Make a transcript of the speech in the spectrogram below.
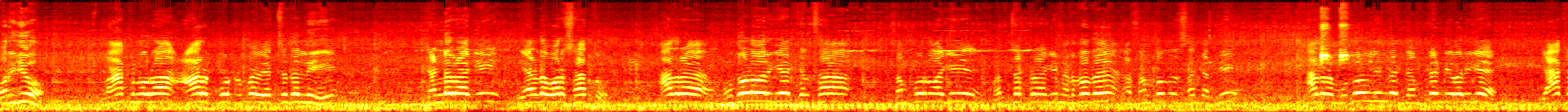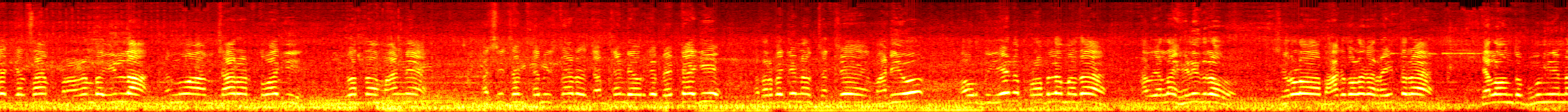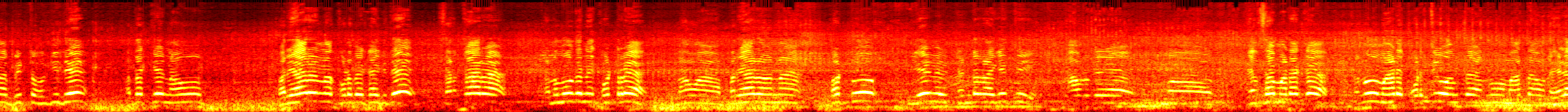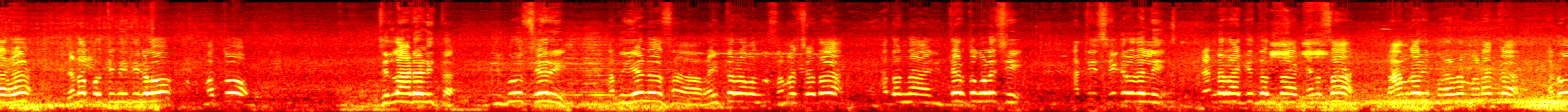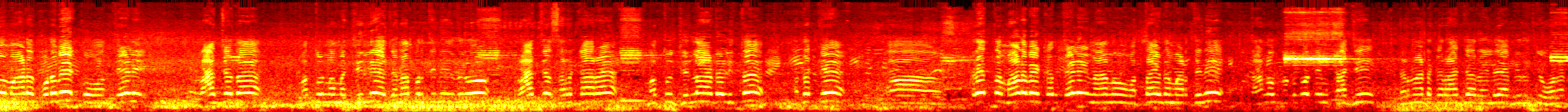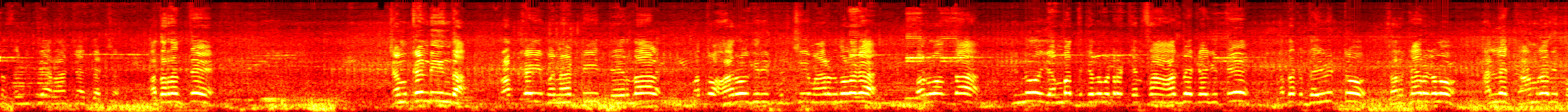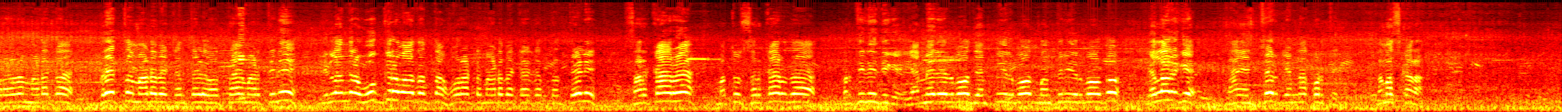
ವರೆಗೂ ನಾಲ್ಕುನೂರ ಆರು ಕೋಟಿ ರೂಪಾಯಿ ವೆಚ್ಚದಲ್ಲಿ ಟೆಂಡರ್ ಆಗಿ ಎರಡು ವರ್ಷ ಆಯ್ತು. ಆದ್ರೆ ಮುದೋಳವರಿಗೆ ಕೆಲಸ ಸಂಪೂರ್ಣವಾಗಿ ಭರ್ಚಕರಾಗಿ ನಡೆದದೆ, ಆ ಸಂತೋಷದ ಸಂಗತಿ. ಆದ್ರೆ ಮುದೋಳಿನಿಂದ ಜಮಖಂಡಿವರೆಗೆ ಯಾಕೆ ಕೆಲಸ ಪ್ರಾರಂಭ ಇಲ್ಲ ಅನ್ನುವ ವಿಚಾರಾರ್ಥವಾಗಿ ಇವತ್ತು ಮಾನ್ಯ ಅಸಿಸ್ಟೆಂಟ್ ಕಮಿಷನರ್ ಜಮಖಂಡಿ ಅವ್ರಿಗೆ ಭೇಟಿಯಾಗಿ ಅದರ ಬಗ್ಗೆ ನಾವು ಚರ್ಚೆ ಮಾಡಿವು ಅವ್ರದ್ದು ಏನು ಪ್ರಾಬ್ಲಮ್ ಅದ ಅವೆಲ್ಲ ಹೇಳಿದ್ರು ಅವರು. ಶಿರೋಳ ಭಾಗದೊಳಗೆ ರೈತರ ಕೆಲವೊಂದು ಭೂಮಿಯನ್ನು ಬಿಟ್ಟು ಹೋಗಿದೆ. ಅದಕ್ಕೆ ನಾವು ಪರಿಹಾರನ ಕೊಡಬೇಕಾಗಿದೆ. ಸರ್ಕಾರ ಅನುಮೋದನೆ ಕೊಟ್ಟರೆ ನಾವು ಆ ಪರಿಹಾರವನ್ನು ಕೊಟ್ಟು ಏನು ಟೆಂಡರ್ ಆಗೈತಿ, ಅವ್ರಿಗೆ ಕೆಲಸ ಮಾಡಕ್ಕೆ ಅನುವು ಮಾಡಿ ಕೊಡ್ತೀವಿ ಅಂತ ಅನ್ನುವ ಮಾತು ಅವ್ರು ಹೇಳ್ಯಾರ. ಜನಪ್ರತಿನಿಧಿಗಳು ಮತ್ತು ಜಿಲ್ಲಾಡಳಿತ ಇಬ್ಬರು ಸೇರಿ ಅದು ಏನು ಸ- ರೈತರ ಒಂದು ಸಮಸ್ಯೆ ಅದ, ಅದನ್ನು ಇತ್ಯರ್ಥಗೊಳಿಸಿ ಅತಿ ಶೀಘ್ರದಲ್ಲಿ ಟೆಂಡರ್ ಆಗಿದ್ದಂಥ ಕೆಲಸ ಕಾಮಗಾರಿ ಪ್ರಾರಂಭ ಮಾಡೋಕ್ಕೆ ಅನುವು ಮಾಡಿ ಕೊಡಬೇಕು ಅಂತೇಳಿ ರಾಜ್ಯದ ಮತ್ತು ನಮ್ಮ ಜಿಲ್ಲೆಯ ಜನಪ್ರತಿನಿಧಿಗಳು, ರಾಜ್ಯ ಸರ್ಕಾರ ಮತ್ತು ಜಿಲ್ಲಾಡಳಿತ ಅದಕ್ಕೆ ಪ್ರಯತ್ನ ಮಾಡಬೇಕಂತೇಳಿ ನಾನು ಒತ್ತಾಯನ ಮಾಡ್ತೀನಿ. ನಾನು ಪ್ರಭುತಿನ್ ಕಾಜಿ, ಕರ್ನಾಟಕ ರಾಜ್ಯ ರೈಲ್ವೆ ಅಭಿವೃದ್ಧಿ ಹೋರಾಟ ಸಮಿತಿಯ ರಾಜ್ಯಾಧ್ಯಕ್ಷ. ಅದರಂತೆ ಜಮಖಂಡಿಯಿಂದ ರಕ್ಕೈ ಬನಾಟಿ, ತೇರ್ದಾಳ್ ಮತ್ತು ಆರೋಗಿರಿ ಕುರ್ಚಿ ಮಾರ್ಗದೊಳಗೆ ಬರುವಂತ ಇನ್ನೂ ಎಂಬತ್ತು ಕಿಲೋಮೀಟರ್ ಕೆಲಸ ಆಗಬೇಕಾಗಿತ್ತು. ಅದಕ್ಕೆ ದಯವಿಟ್ಟು ಸರ್ಕಾರಗಳು ಅಲ್ಲೇ ಕಾಮಗಾರಿ ಪ್ರಾರಂಭ ಮಾಡಕ್ಕೆ ಪ್ರಯತ್ನ ಮಾಡಬೇಕಂತೇಳಿ ಒತ್ತಾಯ ಮಾಡ್ತೀನಿ. ಇಲ್ಲಾಂದ್ರೆ ಉಗ್ರವಾದಂಥ ಹೋರಾಟ ಮಾಡಬೇಕಾಗತ್ತಂತೇಳಿ ಸರ್ಕಾರ ಮತ್ತು ಸರ್ಕಾರದ ಪ್ರತಿನಿಧಿಗೆ ಎಂ ಎಲ್ ಎ ಇರ್ಬೋದು, ಎಂ ಪಿ ಇರ್ಬೋದು, ಮಂತ್ರಿ ಇರ್ಬೋದು, ಎಲ್ಲರಿಗೆ ನಾ ಎಚ್ಚರಿಕೆಯನ್ನು ಕೊಡ್ತೀನಿ. ನಮಸ್ಕಾರ.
